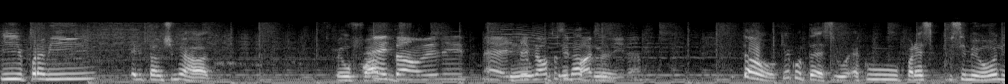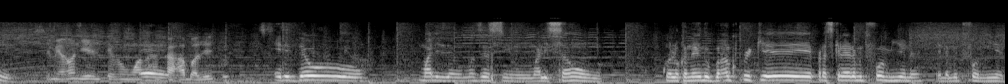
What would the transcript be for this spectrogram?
E para mim, ele tá no time errado. Pelo fato é, então, ele, é, ele teve altos e baixos ali, né? Então, o que acontece? É que o, parece que o Simeone. Simeone, ele teve um é, ali. Ele deu uma, vamos dizer assim, uma lição colocando ele no banco porque parece que ele era muito fominha, né? Ele é muito fominha.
